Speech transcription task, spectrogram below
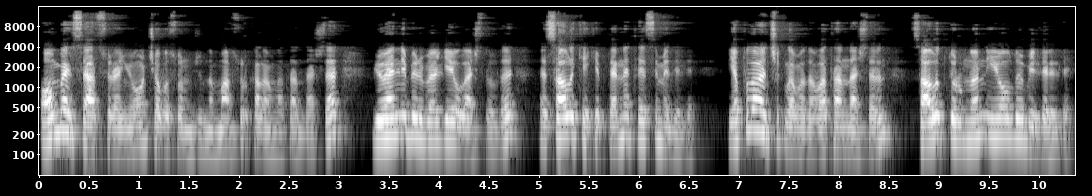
15 saat süren yoğun çaba sonucunda mahsur kalan vatandaşlar güvenli bir bölgeye ulaştırıldı ve sağlık ekiplerine teslim edildi. Yapılan açıklamada vatandaşların sağlık durumlarının iyi olduğu bildirildi.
